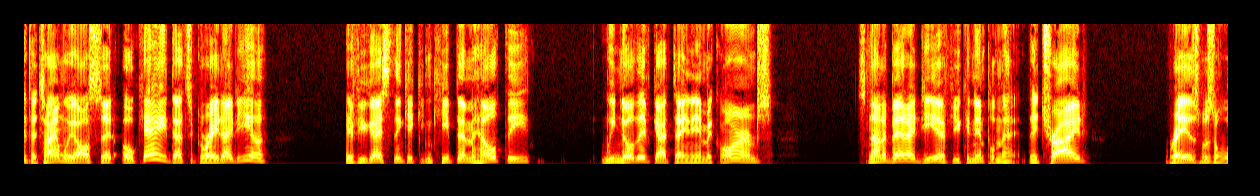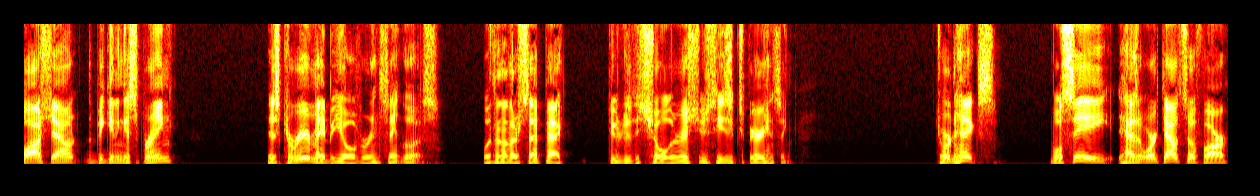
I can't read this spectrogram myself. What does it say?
At the time, we all said, okay, that's a great idea. If you guys think it can keep them healthy, we know they've got dynamic arms. It's not a bad idea if you can implement it. They tried. Reyes was a washout the beginning of spring. His career may be over in St. Louis with another setback due to the shoulder issues he's experiencing. Jordan Hicks, we'll see. It hasn't worked out so far.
